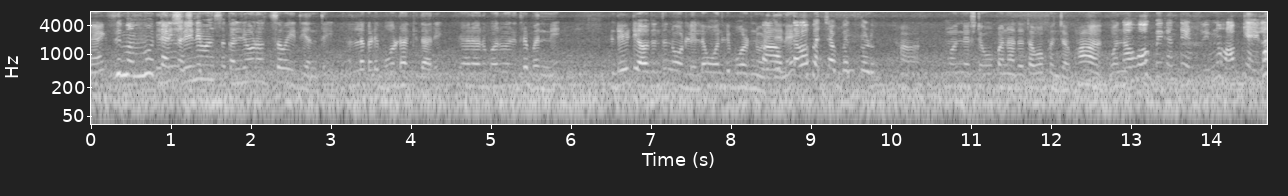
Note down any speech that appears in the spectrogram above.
ಮ್ಯಾಕ್ಸಿಮಮ್ ಇಲ್ಲಿ ಶ್ರೀನಿವಾಸ ಕಲ್ಯಾಣೋತ್ಸವ ಇದೆಯಂತೆ. ಎಲ್ಲ ಕಡೆ ಬೋರ್ಡ್ ಹಾಕಿದ್ದಾರೆ. ಯಾರು ಬರುವವರಿದ್ರೆ ಬನ್ನಿ. ಡೇಟ್ ಯಾವ್ದಂತ ನೋಡ್ಲಿಲ್ಲ. ಓನ್ಲಿ ಬೋರ್ಡ್ ನೋಡಿದ್ದೇನೆ. ತವಾ ಪಂಜಾಬ್ ಬಂತ್ ನೋಡು. ಹಾ ಮೊನ್ನೆ ಅಷ್ಟೇ ಓಪನ್ ಆದ ತವ ಪಂಜಾಬ್ ಹಾ ಒಂದು ನಾವು ಹೋಗ್ಬೇಕಂತ ಹೇಳ್ತೀವಿ. ಇನ್ನೂ ಹಾಕೇ ಇಲ್ಲ.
